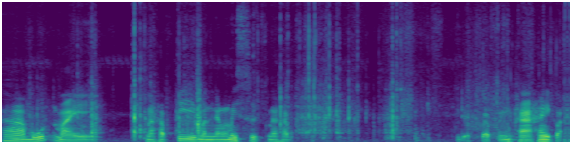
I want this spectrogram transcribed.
ถ้าบูทใหม่นะครับ ที่มันยังไม่สึกนะครับ เดี๋ยวแบบนึงหาให้ก่อน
